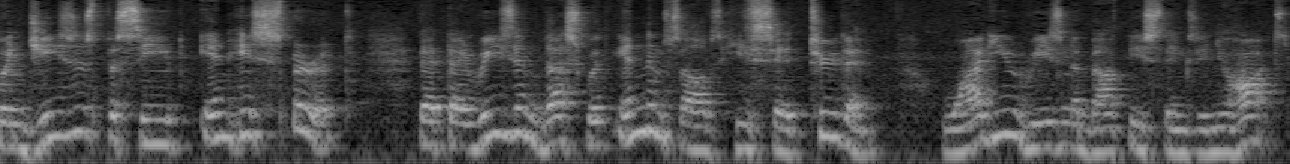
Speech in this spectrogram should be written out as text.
when Jesus perceived in his spirit that they reasoned thus within themselves, he said to them, Why do you reason about these things in your hearts?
